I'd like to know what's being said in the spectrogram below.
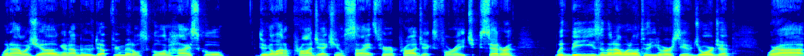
when I was young, and I moved up through middle school and high school doing a lot of projects, you know, science fair projects, 4-H, etc., with bees. And then I went on to the University of Georgia, where I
